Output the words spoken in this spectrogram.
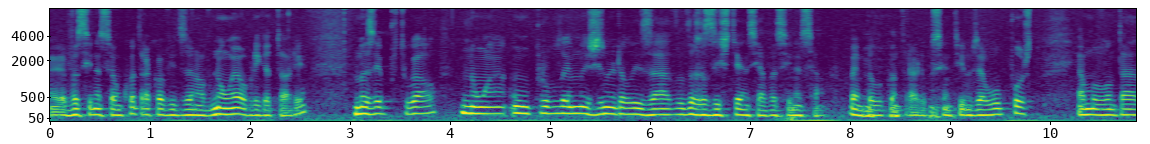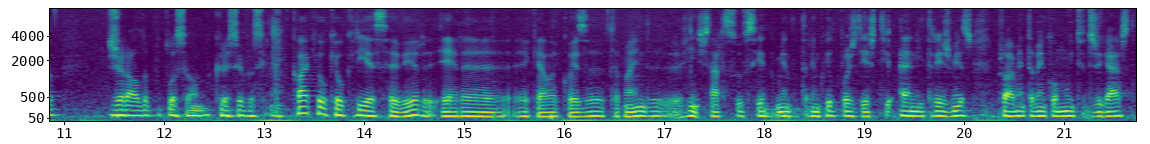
a vacinação contra a Covid-19 não é obrigatória, mas em Portugal não há um problema generalizado de resistência à vacinação. Bem pelo contrário, o que sentimos é o oposto, é uma vontade geral da população de querer ser vacinado. Claro que o que eu queria saber era aquela coisa também de enfim, estar suficientemente tranquilo depois deste ano e três meses, provavelmente também com muito desgaste,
